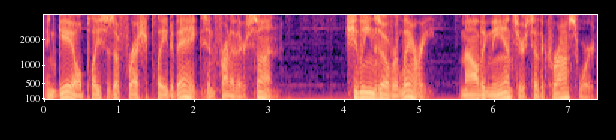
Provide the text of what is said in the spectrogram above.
and Gail places a fresh plate of eggs in front of their son. She leans over Larry, mouthing the answers to the crossword.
